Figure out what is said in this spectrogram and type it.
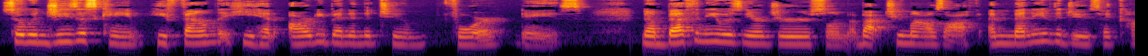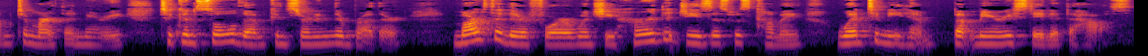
So when Jesus came, he found that he had already been in the tomb four days. Now Bethany was near Jerusalem, about two miles off, and many of the Jews had come to Martha and Mary to console them concerning their brother. Martha, therefore, when she heard that Jesus was coming, went to meet him, but Mary stayed at the house.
